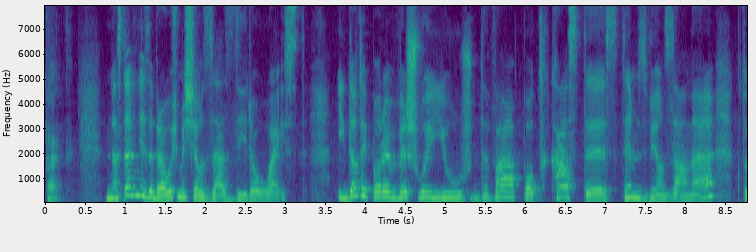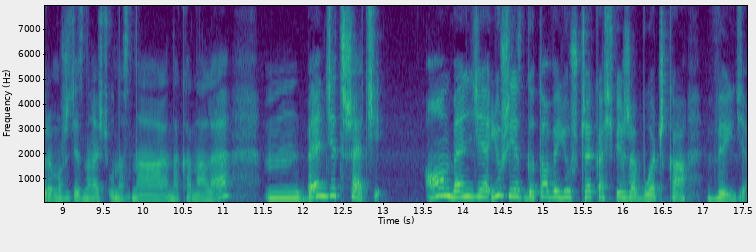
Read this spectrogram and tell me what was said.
Tak. Następnie zebrałyśmy się za Zero Waste. I do tej pory wyszły już dwa podcasty z tym związane, które możecie znaleźć u nas na, na kanale. Mm, Będzie trzeci. On będzie, już jest gotowy, już czeka, świeża bułeczka, wyjdzie.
